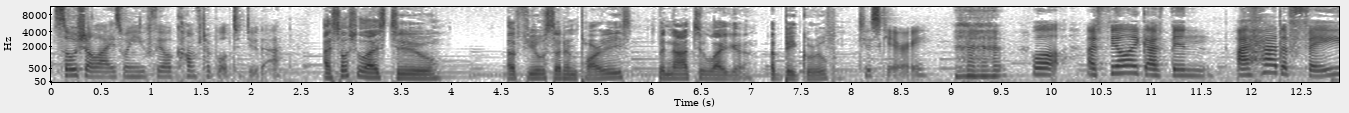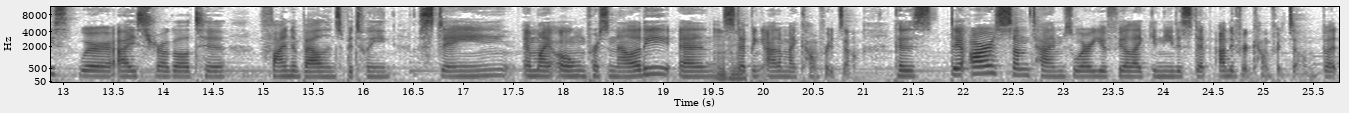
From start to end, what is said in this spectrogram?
socialize when you feel comfortable to do that. I socialize to a few certain parties, but not to like a, a big group. Too scary. well, I feel like I've been I had a phase where I struggled to find a balance between staying in my own personality and Mhm. stepping out of my comfort zone. Because there are some times where you feel like you need to step out of your comfort zone, but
